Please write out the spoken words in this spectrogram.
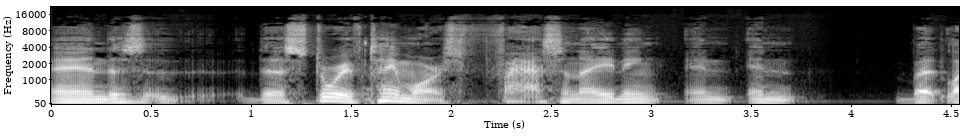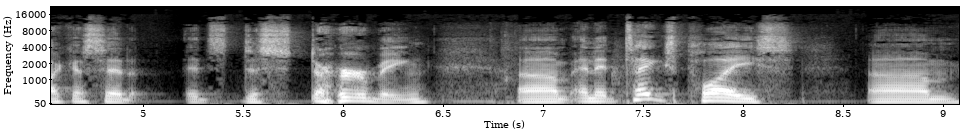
And this, the story of Tamar is fascinating. And, and but like I said, it's disturbing. Um, and it takes place um,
